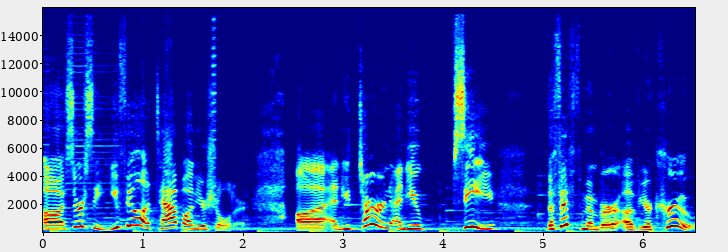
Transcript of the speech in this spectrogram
Uh, Cersei, you feel a tap on your shoulder, uh, and you turn and you see the fifth member of your crew,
